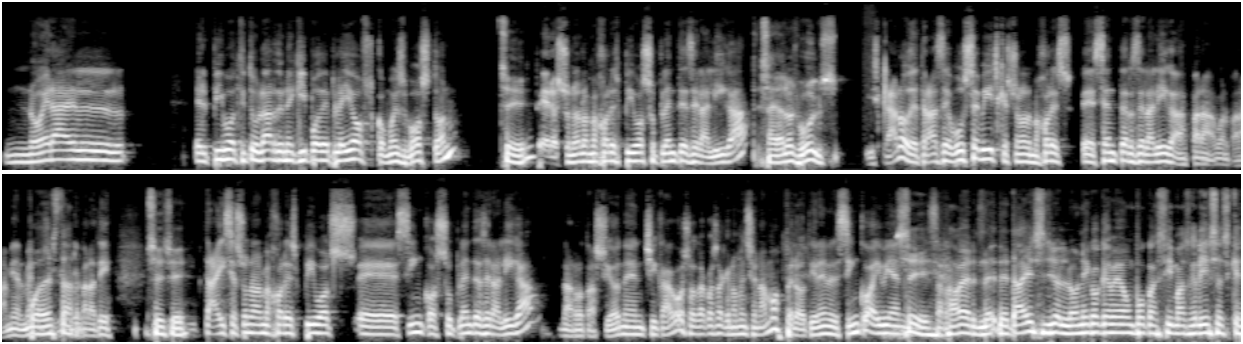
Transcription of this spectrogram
no era el, el pivo titular de un equipo de playoffs como es Boston, sí. pero es uno de los mejores pivos suplentes de la liga. Se ha los Bulls. Y claro, detrás de Busevich, que es uno de los mejores eh, centers de la liga, para, bueno, para mí al menos. Puede estar. Para ti. Sí, sí. Tice es uno de los mejores pivots eh, cinco suplentes de la liga. La rotación en Chicago es otra cosa que no mencionamos, pero tienen el 5 ahí bien. Sí, a ver, de, de Tice yo lo único que veo un poco así más gris es que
